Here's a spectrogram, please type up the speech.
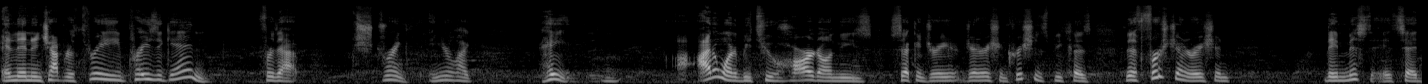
And then in chapter 3, he prays again for that strength. And you're like, hey, I don't want to be too hard on these second generation Christians because the first generation, they missed it. It said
